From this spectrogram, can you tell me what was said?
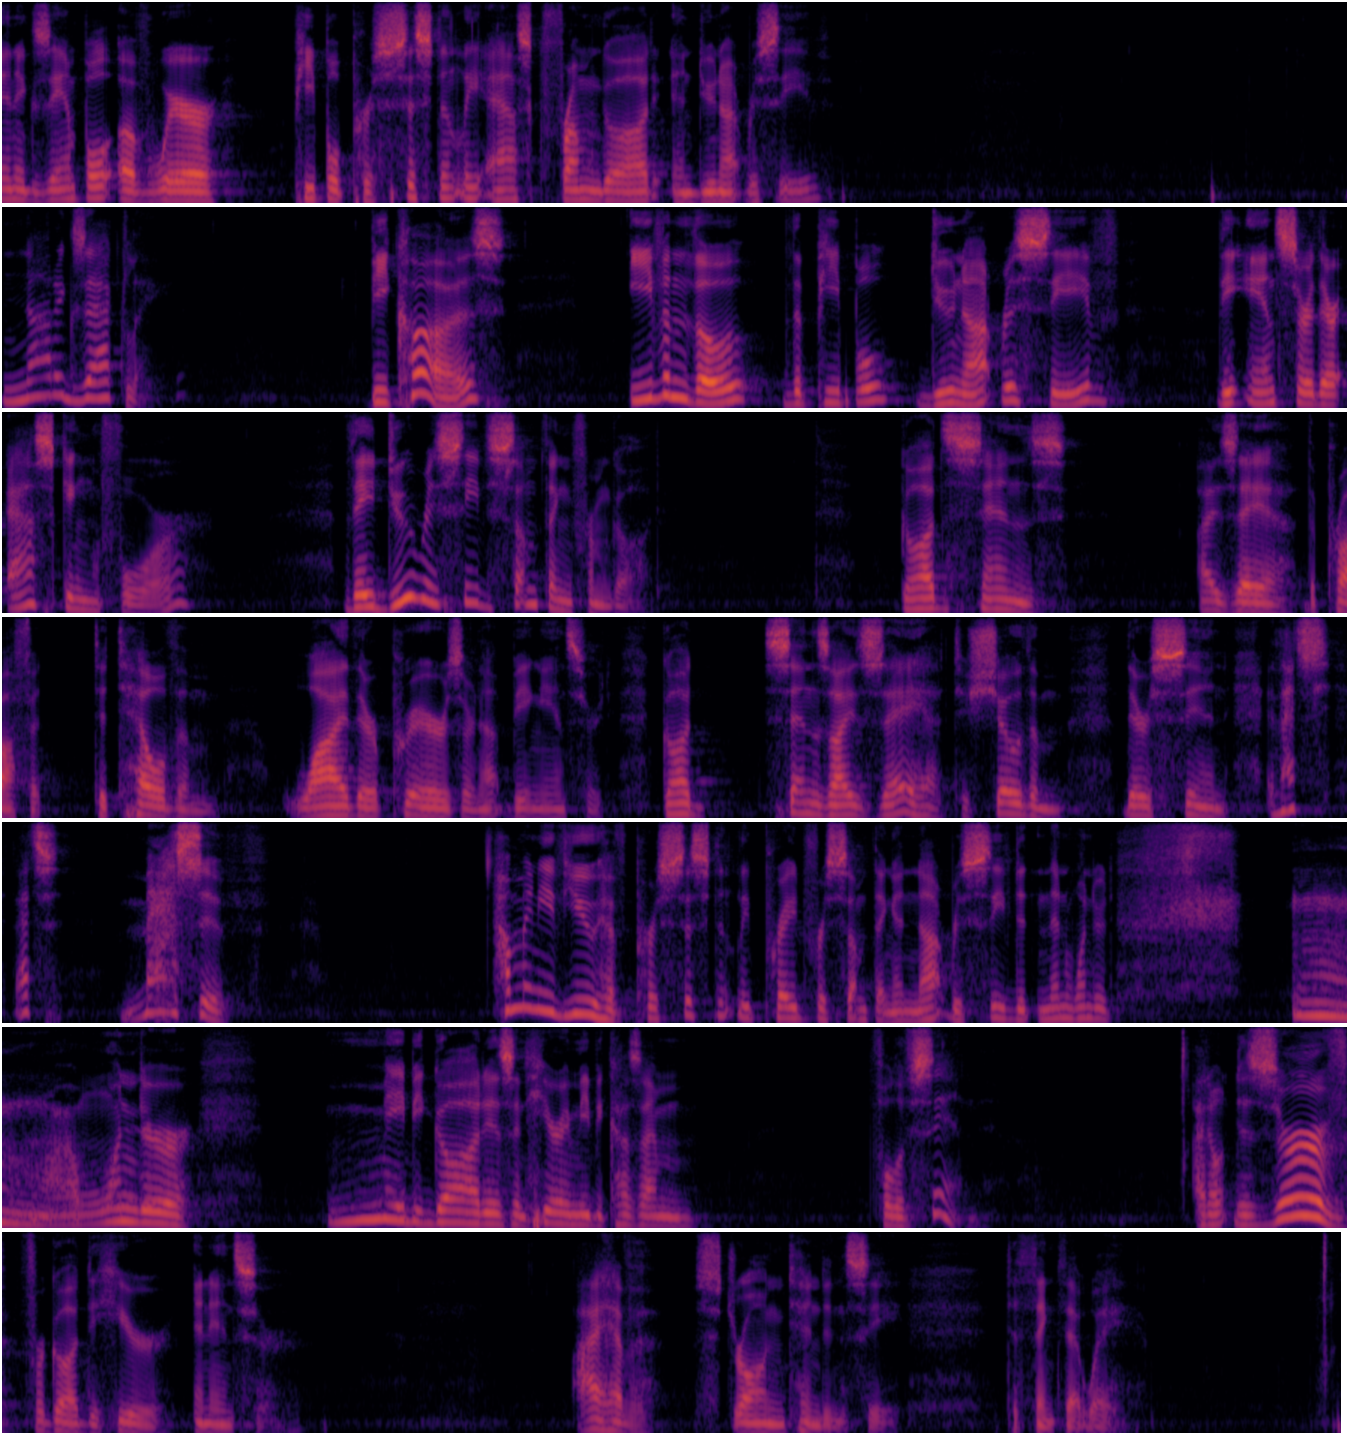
an example of where people persistently ask from God and do not receive? Not exactly. Because even though the people do not receive the answer they're asking for, they do receive something from God. God sends Isaiah the prophet to tell them why their prayers are not being answered. God sends Isaiah to show them their sin. And that's, that's massive. How many of you have persistently prayed for something and not received it and then wondered, mm, I wonder, maybe God isn't hearing me because I'm full of sin? I don't deserve for God to hear an answer. I have a strong tendency to think that way.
